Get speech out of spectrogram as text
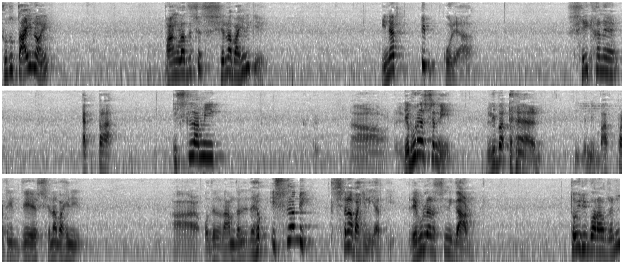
শুধু তাই নয়, বাংলাদেশের সেনাবাহিনীকে ইনঅ্যাক্টিভ করে সেইখানে একটা ইসলামিক লেবুরেশনি লিবার বাক পার্টির যে সেনাবাহিনী, আর ওদের নাম জানি, যাই হোক, ইসলামিক সেনাবাহিনী আর কি রেগুলারেশনি গার্ড তৈরি করার জন্য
